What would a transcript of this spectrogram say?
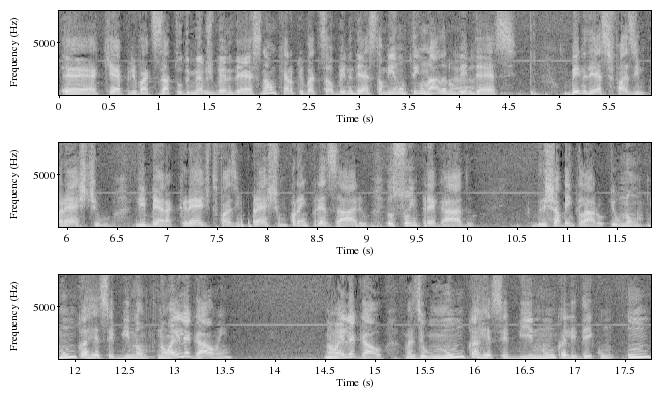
é, quer privatizar tudo menos o BNDES. Não, quero privatizar o BNDES também, eu não tenho nada no é. BNDES. O BNDES faz empréstimo, libera crédito, faz empréstimo para empresário. Eu sou empregado deixar bem claro, eu não, nunca recebi, não, não é ilegal, hein? Não é ilegal, mas eu nunca recebi, nunca lidei com um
